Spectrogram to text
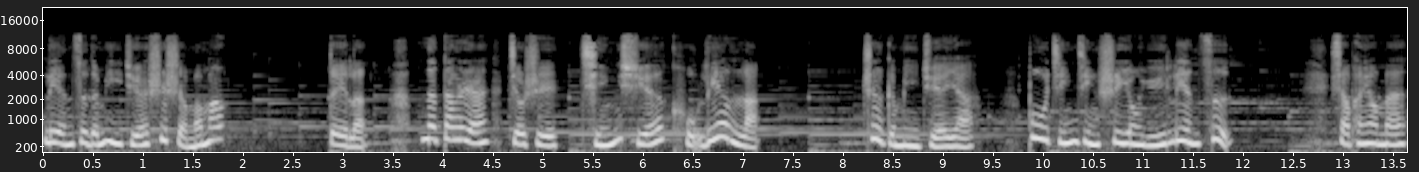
练字的秘诀是什么吗？对了，那当然就是勤学苦练了。这个秘诀呀，不仅仅适用于练字。小朋友们，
